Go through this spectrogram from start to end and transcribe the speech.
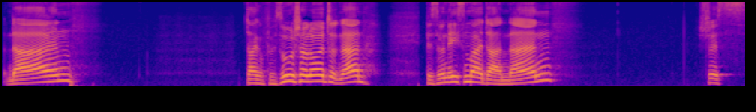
Und dann. Danke fürs Zuschauen, Leute. Und dann. Bis zum nächsten Mal dann. Dann. Tschüss.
